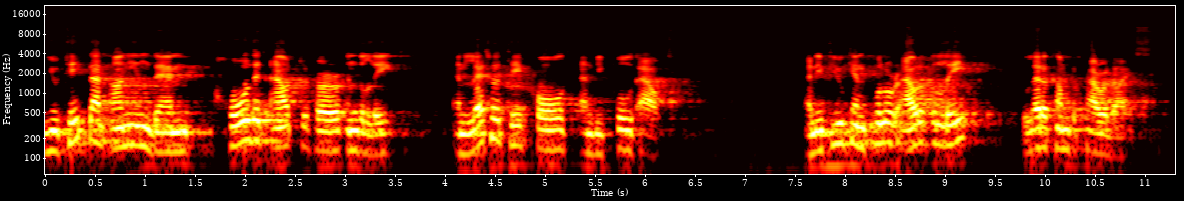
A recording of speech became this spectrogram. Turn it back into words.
You take that onion then, hold it out to her in the lake, and let her take hold and be pulled out. And if you can pull her out of the lake, let her come to paradise.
